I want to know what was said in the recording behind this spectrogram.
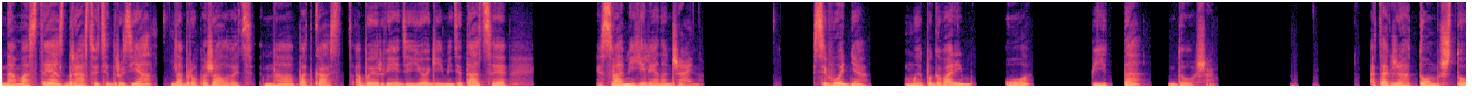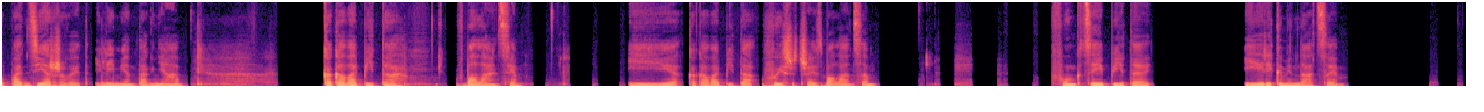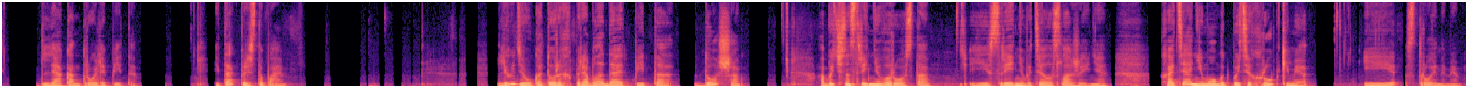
Намасте, здравствуйте, друзья! Добро пожаловать на подкаст об аюрведе, йоге и медитации. И с вами Елена Джайн. Сегодня мы поговорим о питта-доше, а также о том, что поддерживает элемент огня, какова питта в балансе и какова пита, вышедшая из баланса, функции пита и рекомендации для контроля пита. Итак, приступаем. Люди, у которых преобладает пита доша, обычно среднего роста и среднего телосложения, хотя они могут быть и хрупкими, и стройными.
